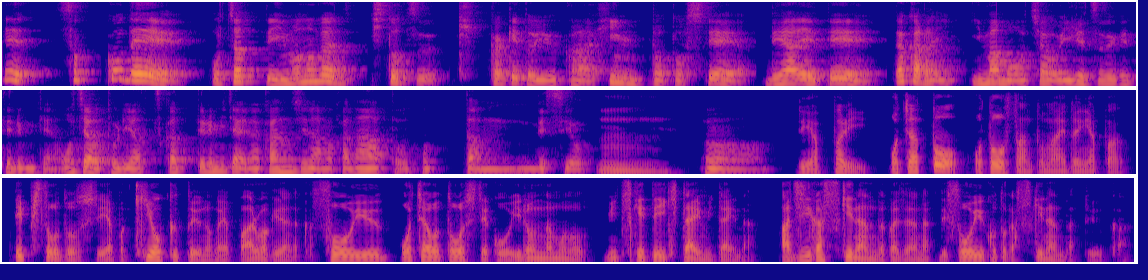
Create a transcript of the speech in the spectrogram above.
で、そこでお茶っていうものが一つきっかけというかヒントとして出会えて、だから今もお茶を入れ続けてるみたいな、お茶を取り扱ってるみたいな感じなのかなと思ったんですよ。うん。うん。で、やっぱり、お茶とお父さんとの間にやっぱ、エピソードとしてやっぱ記憶というのがやっぱあるわけじゃないか。そういうお茶を通してこういろんなものを見つけていきたいみたいな。味が好きなんだかじゃなくて、そういうことが好きなんだというか。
